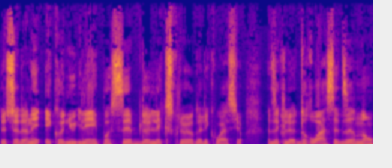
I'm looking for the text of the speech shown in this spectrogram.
de se donner est connu, il est impossible de l'exclure de l'équation. C'est-à-dire que le droit, c'est de dire non,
